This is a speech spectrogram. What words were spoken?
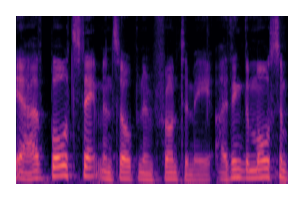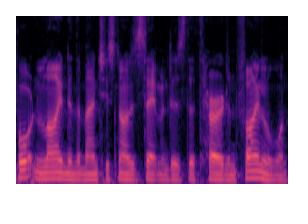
Yeah, I have both statements open in front of me. I think the most important line in the Manchester United statement is the third and final one,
